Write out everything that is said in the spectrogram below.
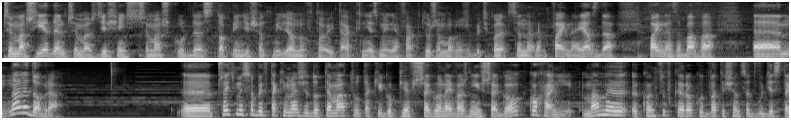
Czy masz jeden, czy masz 10, czy masz kurde 150 milionów, to i tak nie zmienia faktu, że możesz być kolekcjonerem. Fajna jazda, fajna zabawa. No ale dobra, Przejdźmy sobie w takim razie do tematu takiego pierwszego, najważniejszego. Kochani, mamy końcówkę roku 2020.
